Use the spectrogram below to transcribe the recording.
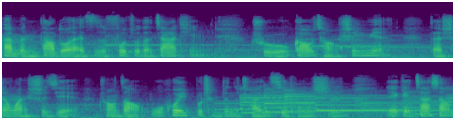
他们大多来自富足的家庭，出入高墙深院，在山外世界创造无灰不成真的传奇，同时也给家乡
